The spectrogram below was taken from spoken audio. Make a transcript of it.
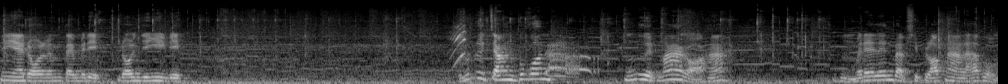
นี่ไงโดนเต็มไปดิ โดนยิงอีกดิ มันอึดจังทุกคนมึงอึดมากเหรอฮะผมไม่ได้เล่นแบบชิปล็อกนานแล้วครับผม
